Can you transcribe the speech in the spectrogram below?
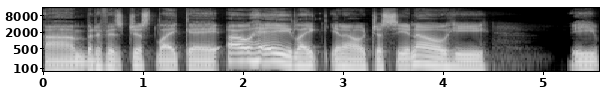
Um, but if it's just like a, oh hey, like you know, just so you know, he he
